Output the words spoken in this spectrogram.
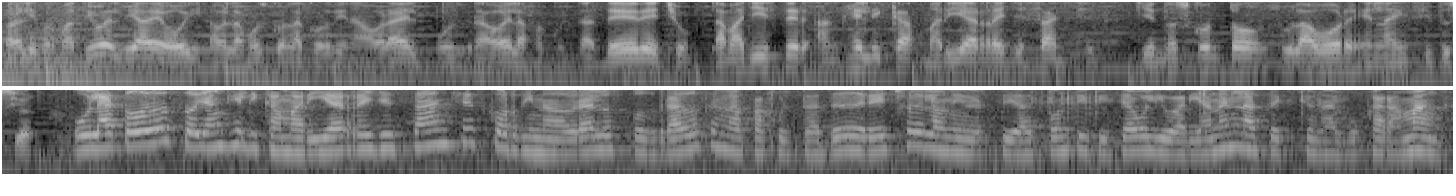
Para el informativo del día de hoy hablamos con la coordinadora del posgrado de la Facultad de Derecho, la magíster Angélica María Reyes Sánchez, quien nos contó su labor en la institución. Hola a todos, soy Angélica María Reyes Sánchez, coordinadora de los posgrados en la Facultad de Derecho de la Universidad Pontificia Bolivariana en la seccional Bucaramanga.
